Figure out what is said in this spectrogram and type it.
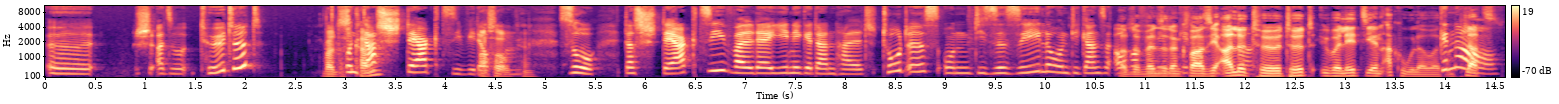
äh, also tötet das und kann. das stärkt sie wiederum. Ach so, okay. So, das stärkt sie, weil derjenige dann halt tot ist und diese Seele und die ganze Aura Also wenn sie dann quasi alle tötet, überlädt sie ihren Akku oder was? Genau. Platz.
